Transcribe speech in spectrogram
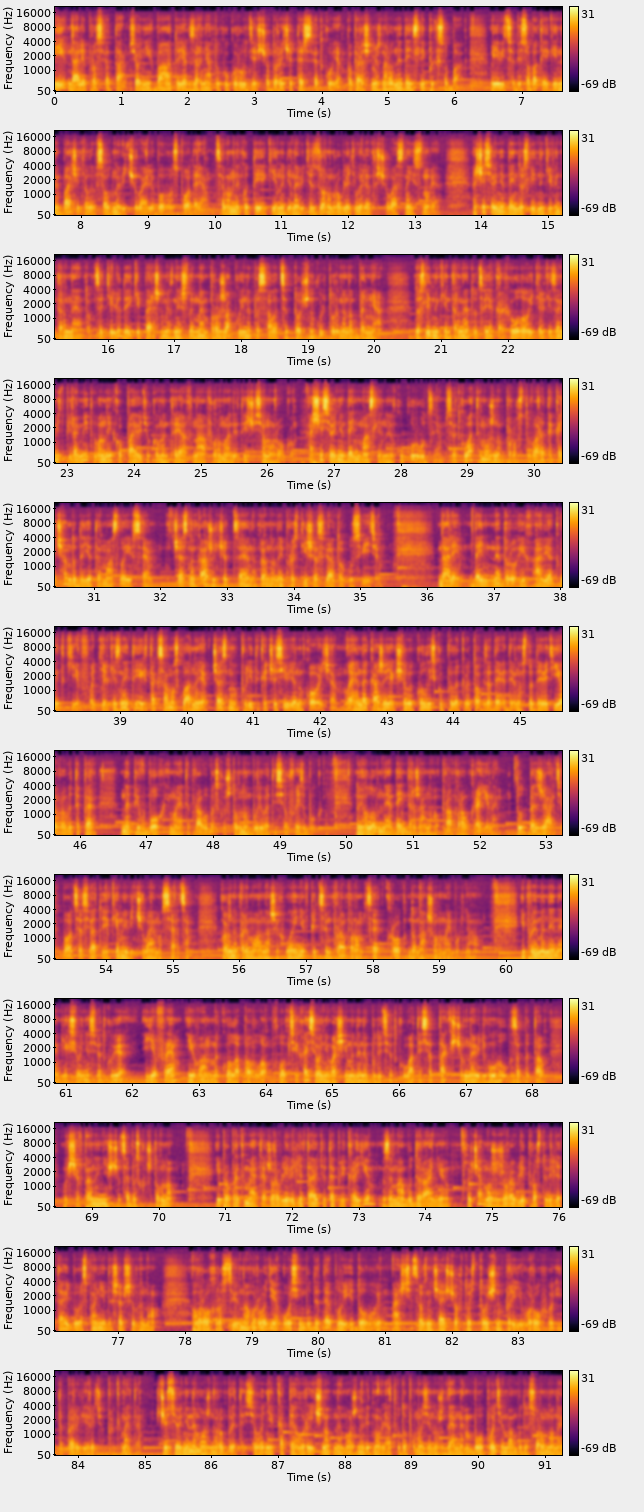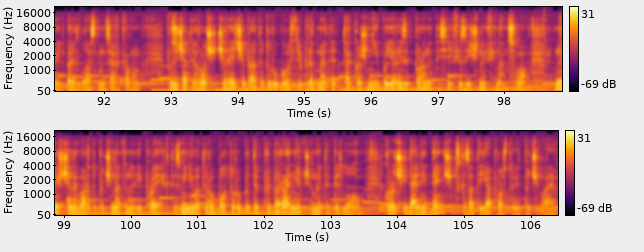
І далі про свята. Сьогодні їх багато, як зернят у кукурудзі, що, до речі, теж святкує. По-перше, Міжнародний день сліпих собак. Уявіть собі, собака, який не бачить, але все одно відчуває любов господаря. Це вам не коти, які іноді навіть із зором роблять вигляд, що вас не існує. А ще сьогодні день дослідників інтернету. Це ті люди, які першими знайшли мем про жабку і написали це точно культурне надбання. Дослідники інтернету це як археологи, і тільки замість пірамід вони копають у коментарях на форумах 2007 року. А ще сьогодні день масляної кукурудзи. Святкувати можна просто варите качан, додаєте масло і все. Чесно кажучи, це напевно найпростіше свято у світі. Далі день недорогих авіаквитків. От тільки знайти їх так само складно, як чесного політика часів Януковича. Легенда каже: якщо ви колись купили квиток за 9,99 євро, ви тепер напівбог і маєте право безкоштовно обурюватися у Фейсбук. Ну і головне день державного прапора України. Тут без жартів, бо це свято, яке ми відчуваємо серцем. Кожна перемога наших воїнів під цим прапором це крок до нашого майбутнього. І про іменини їх сьогодні святкує Єфрем, Іван, Микола, Павло. Хлопці, хай сьогодні ваші іменини будуть святкуватися так, щоб навіть Google запитав, ви ще впевнені, що це безкоштовно. І про прикмети. Журавлі відлітають у теплі краї, зима буде ранньою. Хоча, може, журавлі просто відлітають, бо в Іспанії дешевше вино. Горох розцвів на городі, осінь буде теплою і довгою. А ще це означає, що хтось точно переїв гороху і тепер вірить у прикмети. Що сьогодні не можна робити? Сьогодні категорично не можна відмовляти у допомозі нужденним, бо потім вам буде соромно навіть перед власним дзеркалом. Позичати гроші чи речі, брати до рук гострі предмети також ні, бо є ризик поранитися і фізично, і фінансово. Ну і ще не варто починати нові проекти, змінювати роботу, робити прибирання чи мити підлогу. Коротше, ідеальний день, щоб сказати, я просто відпочиваю.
